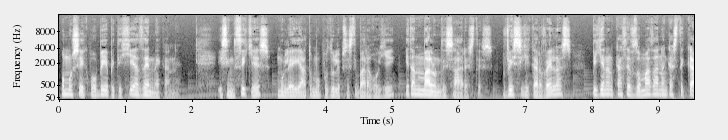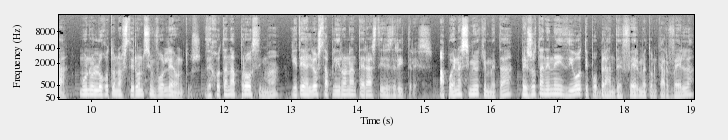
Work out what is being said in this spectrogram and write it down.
Όμως η εκπομπή επιτυχία δεν έκανε. Οι συνθήκες, μου λέει άτομο που δούλεψε στην παραγωγή, ήταν μάλλον δυσάρεστες. Βύση και Καρβέλας πήγαιναν κάθε εβδομάδα αναγκαστικά, μόνο λόγω των αυστηρών συμβολέων τους. Δεχόταν απρόθυμα, γιατί αλλιώς θα πλήρωναν τεράστιες ρήτρες. Από ένα σημείο και μετά, πεζόταν ένα ιδιότυπο brand affair με τον Καρβέλα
